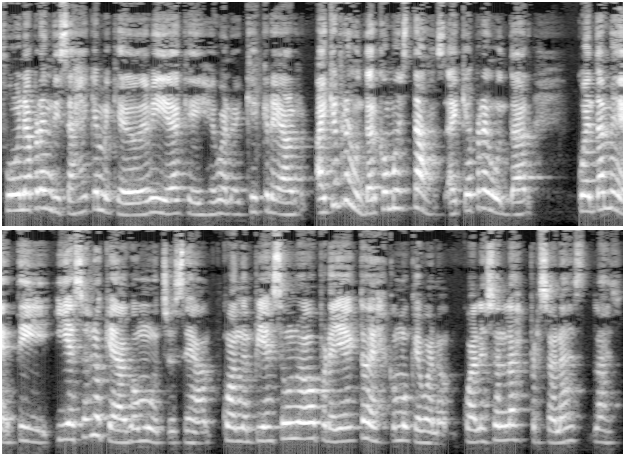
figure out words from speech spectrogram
fue un aprendizaje que me quedó de vida, que dije, bueno, hay que crear, hay que preguntar cómo estás, hay que preguntar, cuéntame de ti. Y eso es lo que hago mucho, o sea, cuando empiezo un nuevo proyecto es como que, bueno, ¿cuáles son las personas, las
